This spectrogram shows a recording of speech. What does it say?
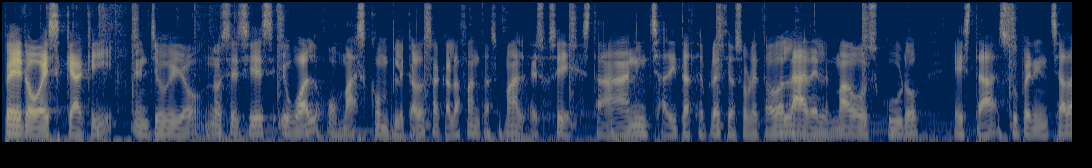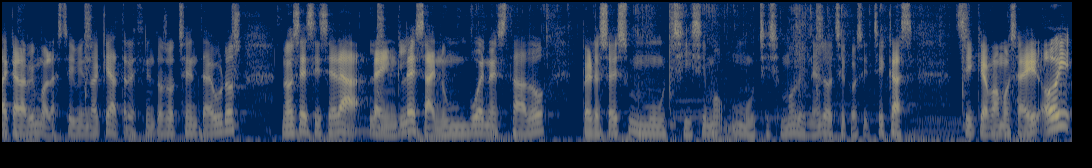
Pero es que aquí, en Yu-Gi-Oh! no sé si es igual o más complicado sacar la fantasmal. Eso sí, están hinchaditas de precio, sobre todo la del mago oscuro está súper hinchada, que ahora mismo la estoy viendo aquí a 380 euros. No sé si será la inglesa en un buen estado, pero eso es muchísimo, muchísimo dinero, chicos y chicas. Así que vamos a ir. Hoy,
